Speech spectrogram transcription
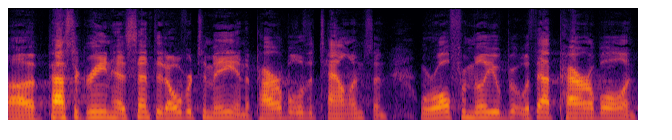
Uh, Pastor Green has sent it over to me in the parable of the talents, and we're all familiar with that parable. And,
